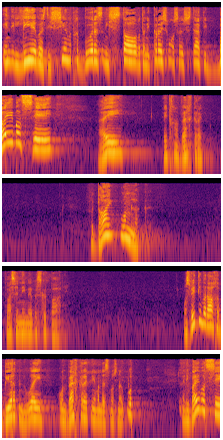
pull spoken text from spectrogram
en die lewe is, die seun wat gebore is in die stal wat aan die kruis vir ons sou sterf. Die Bybel sê hy het gaan wegkruip. Vir daai oomblik was hy nie meer beskikbaar nie. Ons weet nie wat daar gebeur het en hoe hy kon wegkruip nie want dit is mos nou oop. En die Bybel sê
